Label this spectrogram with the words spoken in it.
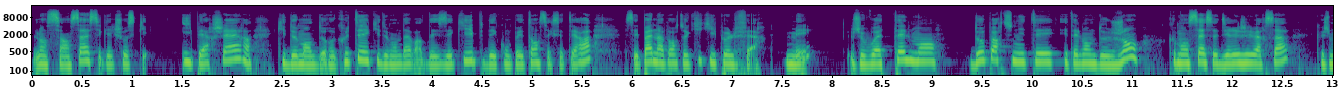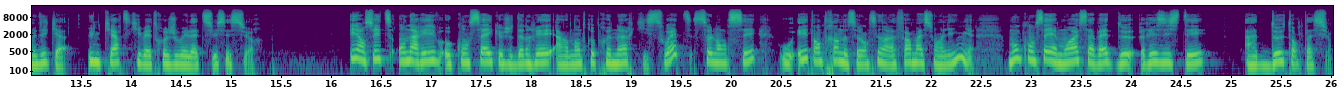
Lancer un SaaS, c'est quelque chose qui est hyper cher, qui demande de recruter, qui demande d'avoir des équipes, des compétences, etc. C'est pas n'importe qui qui peut le faire. Mais je vois tellement d'opportunités et tellement de gens commencer à se diriger vers ça que je me dis qu'il y a une carte qui va être jouée là-dessus, c'est sûr. Et ensuite, on arrive au conseil que je donnerai à un entrepreneur qui souhaite se lancer ou est en train de se lancer dans la formation en ligne. Mon conseil à moi, ça va être de résister à deux tentations.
